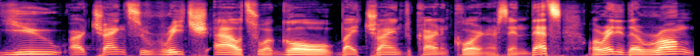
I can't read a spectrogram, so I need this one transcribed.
you are trying to reach out to a goal by trying to cut in corners, and that's already the wrong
